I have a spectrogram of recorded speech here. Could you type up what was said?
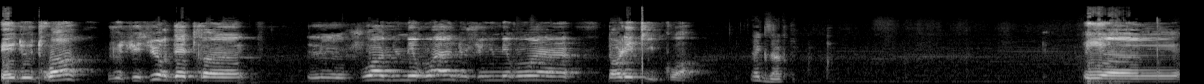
et de trois, je suis sûr d'être le choix numéro un de ce numéro un dans l'équipe, quoi. Exact. Et euh,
